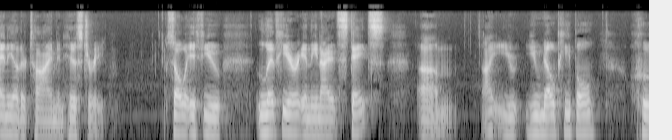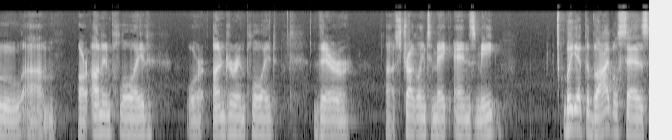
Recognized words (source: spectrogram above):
any other time in history. So if you live here in the United States, um, I, you you know people who um, are unemployed or underemployed. They're uh, struggling to make ends meet. But yet the Bible says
